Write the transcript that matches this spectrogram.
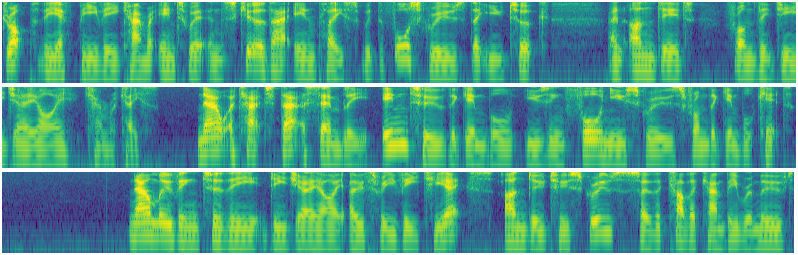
Drop the FPV camera into it and secure that in place with the four screws that you took and undid from the DJI camera case. Now attach that assembly into the gimbal using four new screws from the gimbal kit. Now moving to the DJI O3 VTX, undo two screws so the cover can be removed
